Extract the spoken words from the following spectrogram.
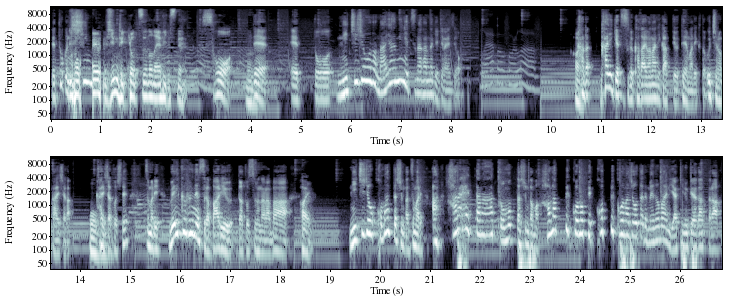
で、特に人類共通の悩みですね。そう。うん、で、えっと、日常の悩みにつながんなきゃいけないんですよ。はい、解決する課題は何かっていうテーマでいくと、うちの会社が。会社として。つまり、ウェイクフルネスがバリューだとするならば、はい、日常困った瞬間、つまり、あ、腹減ったなと思った瞬間、も腹っぺこのペコペコな状態で目の前に焼き抜け上がったら、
